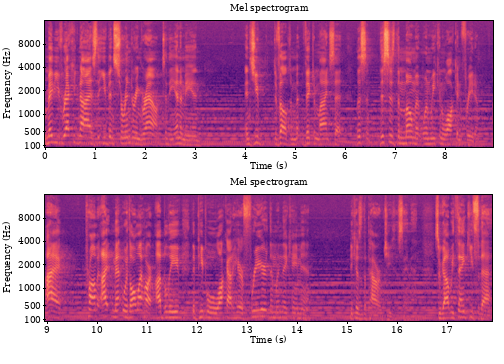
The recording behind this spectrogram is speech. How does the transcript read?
maybe you've recognized that you've been surrendering ground to the enemy and, and you've developed a victim mindset. Listen, this is the moment when we can walk in freedom. I promise, I meant with all my heart, I believe that people will walk out of here freer than when they came in because of the power of Jesus. Amen. So, God, we thank you for that.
